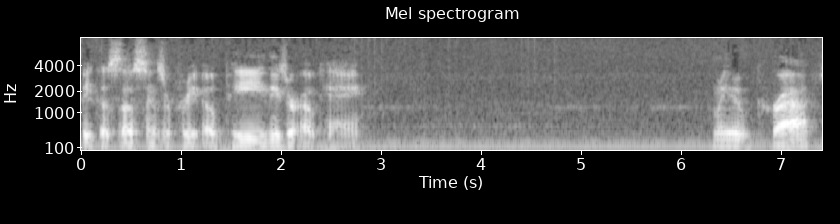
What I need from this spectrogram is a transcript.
Because those things are pretty OP. These are okay. How many do we craft?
